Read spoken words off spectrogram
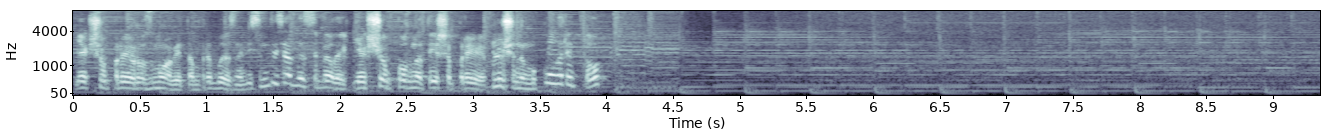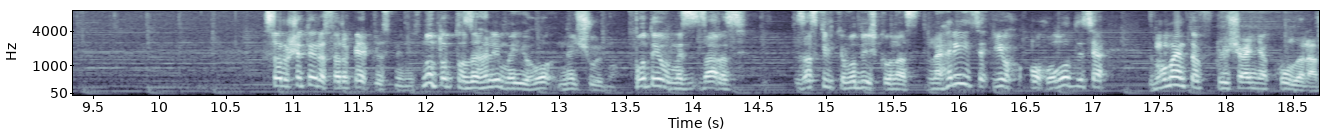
якщо при розмові там приблизно 80 дБ, якщо повна тиша при включеному кулері, то – 44-45 плюс-мінус. Ну тобто, взагалі ми його не чуємо. Подивимось зараз, за скільки водичка у нас нагріється і охолодиться з моменту включання кулера.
